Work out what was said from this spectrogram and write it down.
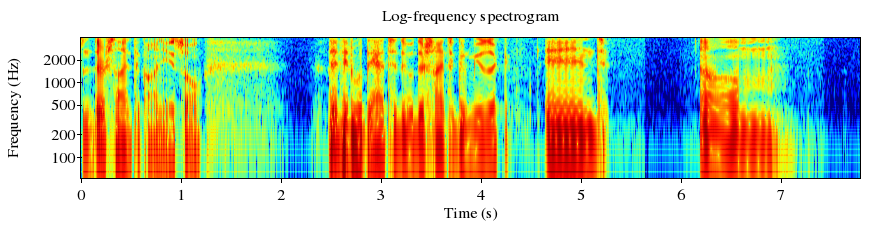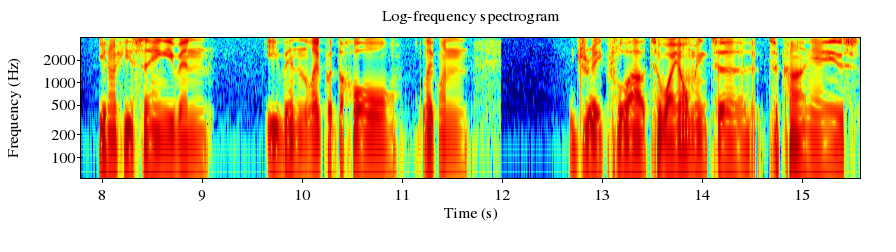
they're signed to Kanye, so they did what they had to do. They're signed to Good Music and um you know he's saying even even like with the whole like when Drake flew out to Wyoming to to Kanye's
